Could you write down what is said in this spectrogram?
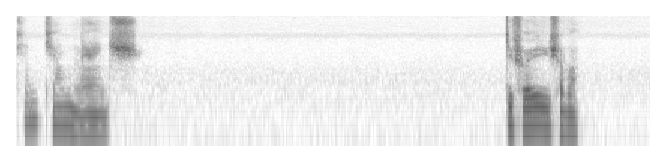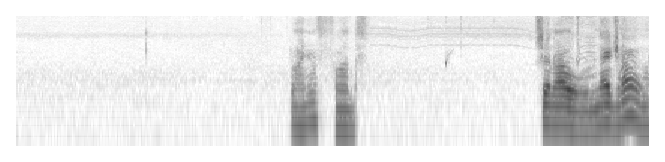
Quem que é um nerd? Que foi, Xabó? Porra, aí é foda. Você não é o nerd, não?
